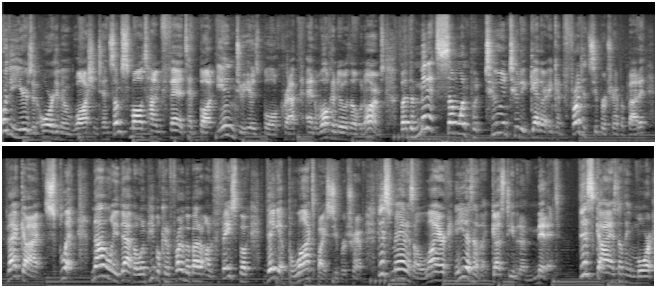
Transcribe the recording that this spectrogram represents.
Over the years in Oregon and Washington, some small-time feds had bought into his bullcrap and welcomed it with open arms. But the minute someone put two and two together and confronted Supertramp about it, that guy split. Not only that, but when people confront him about it on Facebook, they get blocked by Supertramp. This man is a liar, and he doesn't have the guts to even admit it. This guy is nothing more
